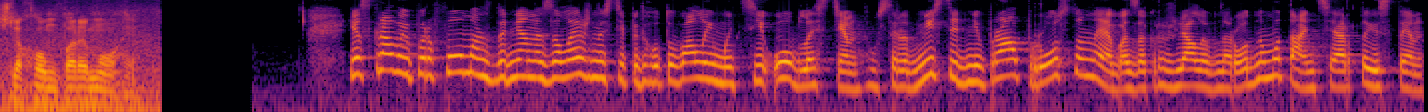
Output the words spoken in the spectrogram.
шляхом перемоги. Яскравий перформанс до Дня Незалежності підготували й митці області. У середмісті Дніпра просто неба закружляли в народному танці артисти.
